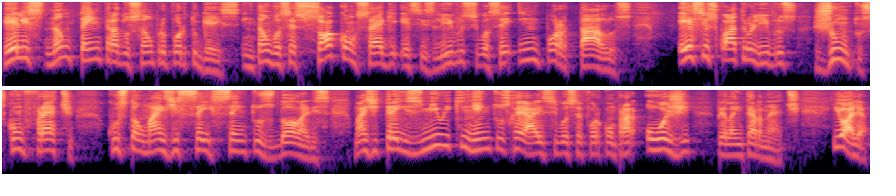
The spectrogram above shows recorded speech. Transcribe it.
Eles não têm tradução para o português, então você só consegue esses livros se você importá-los. Esses quatro livros, juntos, com frete, custam mais de 600 dólares, mais de 3.500 reais se você for comprar hoje pela internet. E olha,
